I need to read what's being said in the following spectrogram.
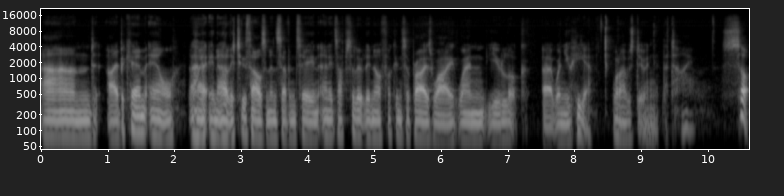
And I became ill uh, in early 2017, and it's absolutely no fucking surprise why when you look, uh, when you hear what I was doing at the time. So,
